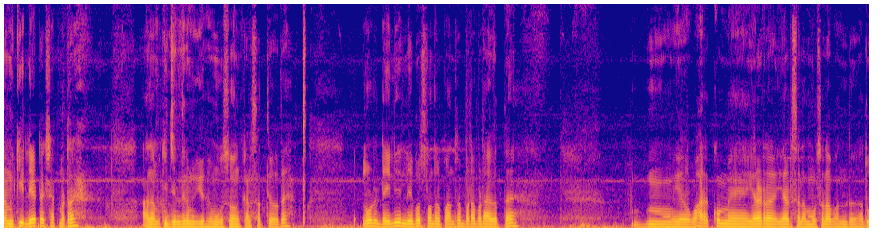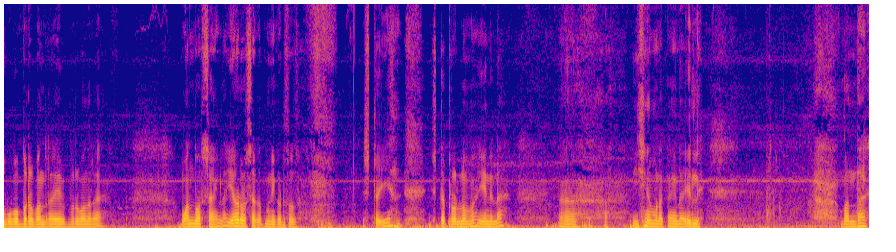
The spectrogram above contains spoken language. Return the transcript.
ನಮ್ಗೆ ಲೇಟಾಗಿ ಸ್ಟಾರ್ಟ್ ಮಾಡ್ರೆ ಆ ನಮ್ಗೆ ಜಲ್ದಿ ನಮಗೆ ಮುಗಿಸೋ ಹಂಗೆ ಕಾಣಿಸತ್ತೆ ಇವ್ರದ್ದು ನೋಡಿ ಡೈಲಿ ಲೇಬರ್ಸ್ ಬಂದ್ರಪ್ಪ ಅಂದ್ರೆ ಬಡ ಬಡ ಆಗುತ್ತೆ. ವಾರಕ್ಕೊಮ್ಮೆ ಎರಡು ಎರಡು ಸಲ, ಮೂರು ಸಲ ಬಂದು ಅದು ಒಬ್ಬೊಬ್ಬರು ಬಂದರೆ ಇಬ್ಬರು ಬಂದರೆ ಒಂದು ವರ್ಷ ಆಗಿಲ್ಲ, ಎರಡು ವರ್ಷ ಆಗುತ್ತೆ ಮನೆ ಕಟ್ಸೋದು. ಇಷ್ಟ ಏನು ಇಷ್ಟ ಪ್ರಾಬ್ಲಮ್ ಏನಿಲ್ಲ. ಏನು ಮಾಡೋಕ್ಕಾಗಿಲ್ಲ, ಇರಲಿ. ಬಂದಾಗ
